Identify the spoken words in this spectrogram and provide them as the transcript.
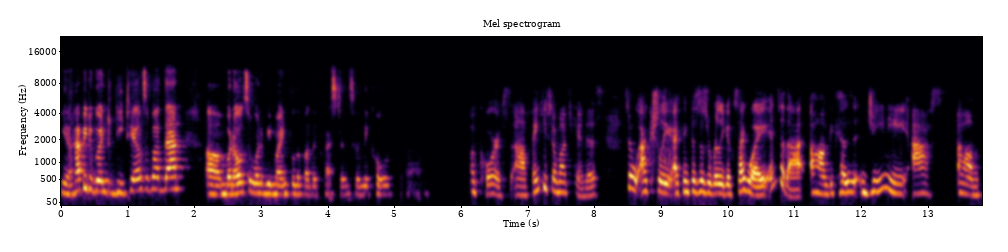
you know happy to go into details about that um, but also want to be mindful of other questions so nicole um, of course. Uh, thank you so much, Candace. So, actually, I think this is a really good segue into that um, because Jeannie asked, um,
